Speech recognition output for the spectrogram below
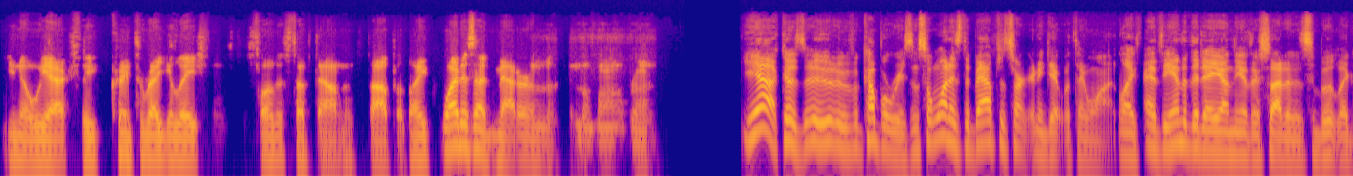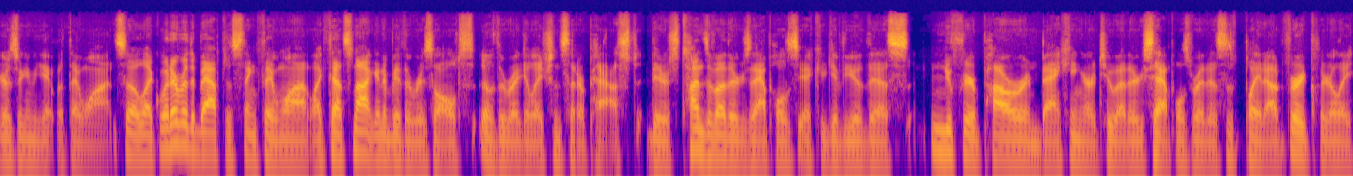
you know, we actually create the regulations to slow this stuff down and stop it. Like, why does that matter in the, in the long run? Yeah, because uh, of a couple reasons. So one is the Baptists aren't going to get what they want. Like at the end of the day, on the other side of this, the bootleggers are going to get what they want. So like whatever the Baptists think they want, like that's not going to be the result of the regulations that are passed. There's tons of other examples I could give you of this. Nuclear power and banking are two other examples where this has played out very clearly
